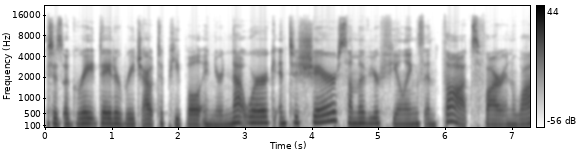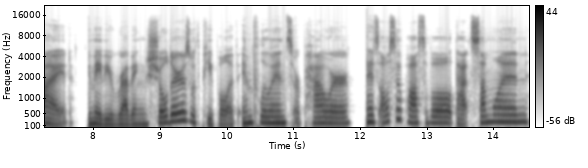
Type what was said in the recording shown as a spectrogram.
This is a great day to reach out to people in your network and to share some of your feelings and thoughts far and wide. You may be rubbing shoulders with people of influence or power. And it's also possible that someone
